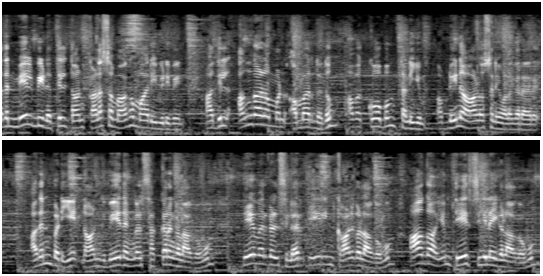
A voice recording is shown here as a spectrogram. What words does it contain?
அதன் மேல் பீடத்தில் தான் கலசமாக மாறிவிடுவேன். அதில் அங்காளம்மன் அமர்ந்ததும் அவர் கோபம் தணியும் அப்படின்னு ஆலோசனை வழங்குறாரு. அதன்படியே நான்கு வேதங்கள் சக்கரங்களாகவும் தேவர்கள் சிலர் தேரின் கால்களாகவும் ஆகாயம் தேர் சீலைகளாகவும்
